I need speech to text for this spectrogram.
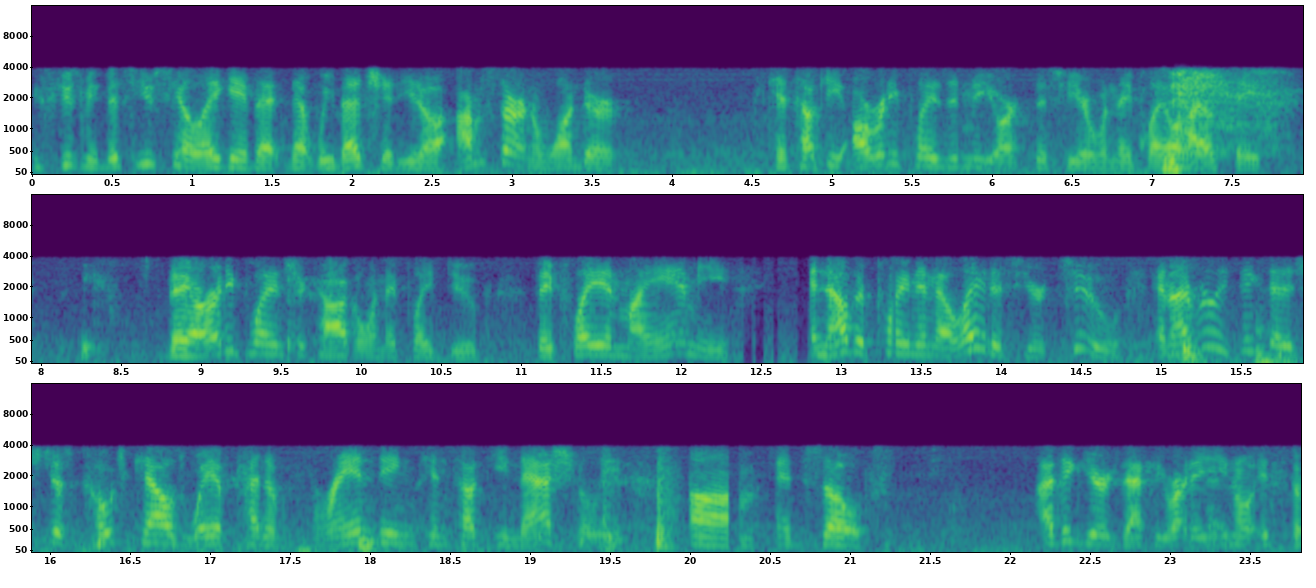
excuse me, this UCLA game that that we mentioned, you know, I'm starting to wonder. Kentucky already plays in New York this year when they play Ohio State. They already play in Chicago when they play Duke. They play in Miami, and now they're playing in LA this year too. And I really think that it's just Coach Cal's way of kind of branding Kentucky nationally. Um, and so I think you're exactly right. You know, it's the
